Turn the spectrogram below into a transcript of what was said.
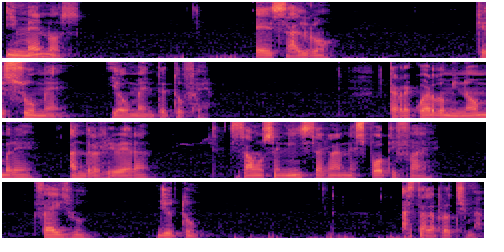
Y menos es algo que sume y aumente tu fe. Te recuerdo mi nombre, Andrés Rivera. Estamos en Instagram, Spotify, Facebook, YouTube. Hasta la próxima.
